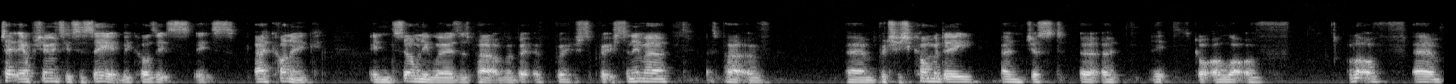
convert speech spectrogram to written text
take the opportunity to see it because it's it's iconic in so many ways as part of a bit of British British cinema, as part of um, British comedy, and just uh, uh, it's got a lot of a lot of um,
